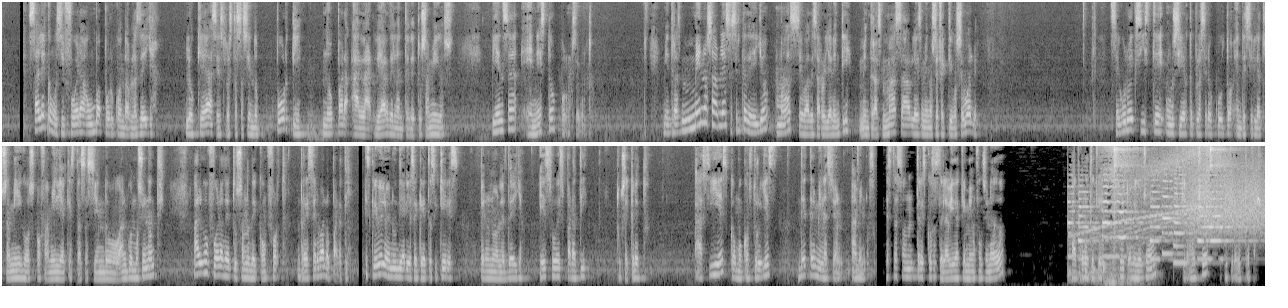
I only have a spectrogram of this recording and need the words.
Sale como si fuera un vapor cuando hablas de ella. Lo que haces lo estás haciendo por ti, no para alardear delante de tus amigos. Piensa en esto por un segundo. Mientras menos hables acerca de ello, más se va a desarrollar en ti. Mientras más hables, menos efectivo se vuelve. Seguro existe un cierto placer oculto en decirle a tus amigos o familia que estás haciendo algo emocionante, algo fuera de tu zona de confort. Resérvalo para ti. Escríbelo en un diario secreto si quieres, pero no hables de ello. Eso es para ti, tu secreto. Así es como construyes determinación a menos. Estas son tres cosas de la vida que me han funcionado. Acuérdate que soy tu amigo John, te quiero mucho y te quiero respetar.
